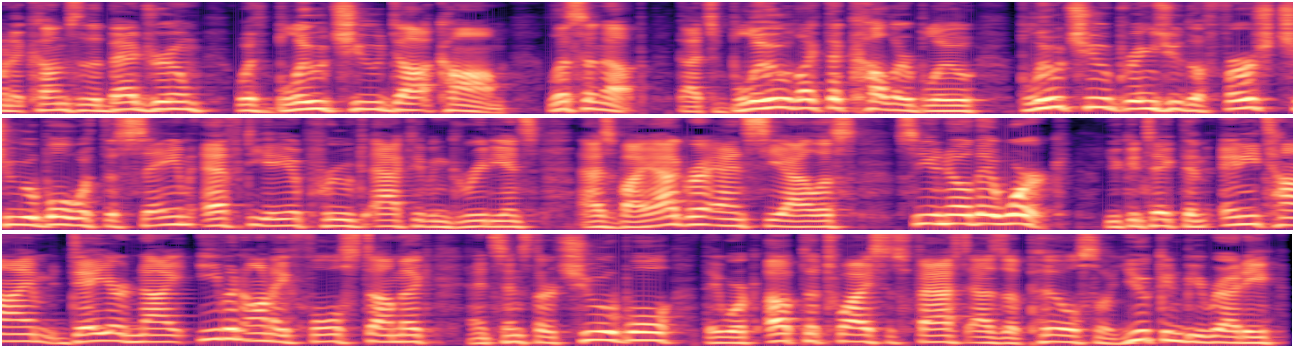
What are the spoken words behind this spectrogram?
when it comes to the bedroom with BlueChew.com. Listen up. That's blue like the color blue. Blue Chew brings you the first chewable with the same FDA approved active ingredients as Viagra and Cialis, so you know they work. You can take them anytime, day or night, even on a full stomach. And since they're chewable, they work up to twice as fast as a pill, so you can be ready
